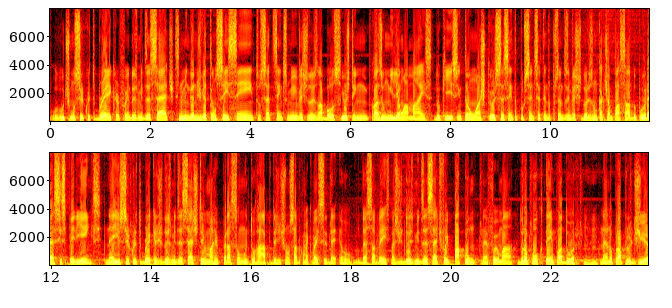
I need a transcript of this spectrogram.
o, último Circuit Breaker foi em 2017. Se não me engano, devia ter uns 600, 700 mil investidores na bolsa. E hoje tem quase um milhão a mais do que isso. Então, acho que hoje 60%, 70% dos investidores nunca tinham passado por essa experiência, né? E o Circuit Breaker de 2017 teve uma recuperação muito rápida. A gente não sabe como é que vai ser de, dessa vez, mas de 2017 foi papum, né? Foi uma uma. Durou pouco tempo a dor. Uhum. Né? No próprio dia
